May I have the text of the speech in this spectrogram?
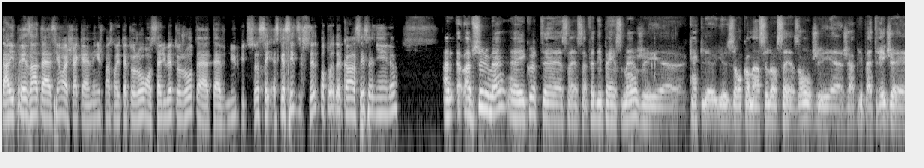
dans les présentations à chaque année, je pense qu'on était toujours, on saluait toujours ta, ta venue puis tout ça. Est-ce que c'est difficile pour toi de casser ce lien-là? Absolument. Euh, écoute, euh, ça, fait des pincements. Euh, quand ils ont commencé leur saison, j'ai, appelé Patrick, j'ai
